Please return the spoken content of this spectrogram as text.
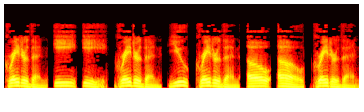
greater than, e, e, greater than, u, greater than, o, o, greater than.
